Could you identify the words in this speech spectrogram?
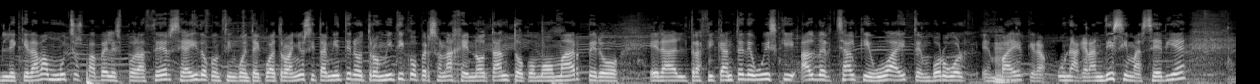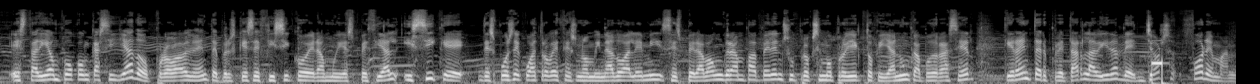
le quedaban muchos papeles por hacer, se ha ido con 54 años y también tiene otro mítico personaje, no tanto como Omar, pero era el traficante de whisky Albert Chalky White en Boardwalk Empire, que era una grandísima serie. ¿Estaría un poco encasillado? Probablemente, pero es que ese físico era muy especial y sí que después de cuatro veces nominado al Emmy se esperaba un gran papel en su próximo proyecto que ya nunca podrá ser, que era interpretar la vida de George Foreman,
